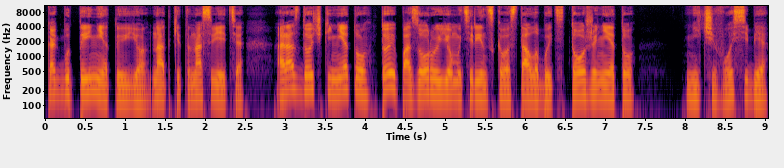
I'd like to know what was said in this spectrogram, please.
Как будто и нету ее, Натки-то на свете. А раз дочки нету, то и позору ее материнского стало быть тоже нету. «Ничего себе!»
